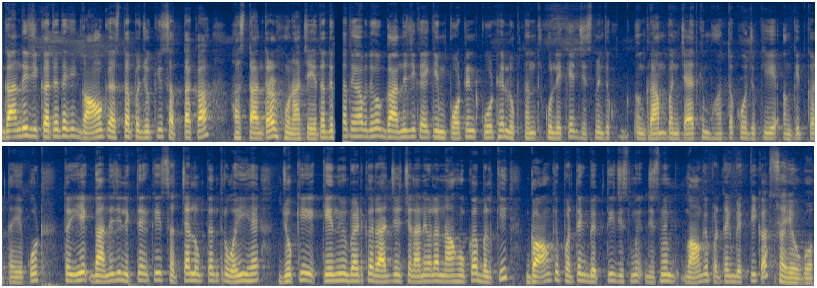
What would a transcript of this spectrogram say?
गांधी जी कहते थे कि गाँव के स्तर पर जो कि सत्ता का हस्तांतरण होना चाहिए तो देखो यहाँ पर देखो गांधी जी का एक इंपॉर्टेंट कोट है लोकतंत्र को लेकर जिसमें देखो, ग्राम पंचायत के महत्व को जो कि ये अंकित करता है ये कोट तो ये गांधी जी लिखते हैं कि सच्चा लोकतंत्र वही है, जो कि केंद्र में बैठकर राज्य चलाने वाला ना होकर, बल्कि गाँव के प्रत्येक व्यक्ति जिसमें जिसमें गाँव के प्रत्येक व्यक्ति का सहयोग हो।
